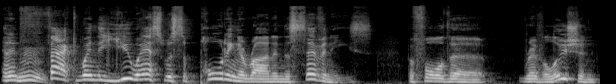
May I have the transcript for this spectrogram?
And in hmm. fact, when the US was supporting Iran in the 70s, before the revolution,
